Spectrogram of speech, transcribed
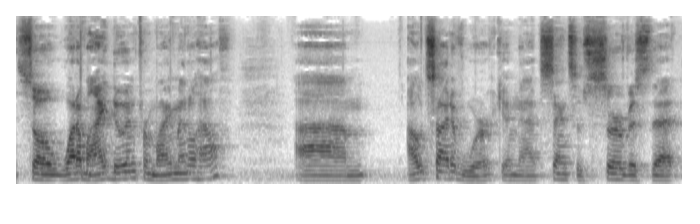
So, what am I doing for my mental health? Um, outside of work and that sense of service that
